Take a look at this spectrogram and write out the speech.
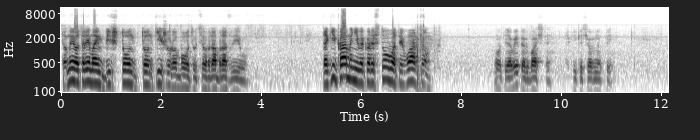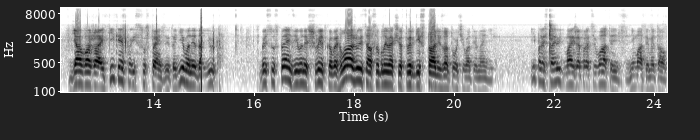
то ми отримаємо більш тон, тонкішу роботу цього абразиву. Такі камені використовувати варто. От я витер, бачите, скільки чорноти. Я вважаю тільки із суспензією, тоді вони дають. Без суспензії вони швидко виглажуються, особливо якщо тверді сталі заточувати на них. І перестають майже працювати і знімати метал,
